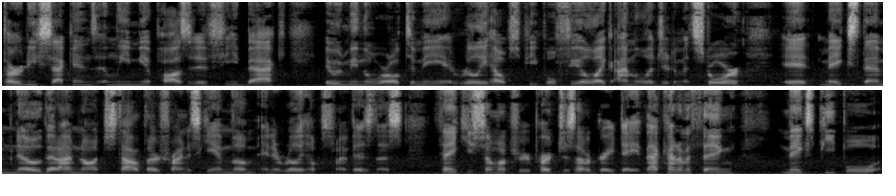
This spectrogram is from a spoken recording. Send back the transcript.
30 seconds and leave me a positive feedback, it would mean the world to me. It really helps people feel like I'm a legitimate store. It makes them know that I'm not just out there trying to scam them, and it really helps my business. Thank you so much for your purchase. Have a great day. That kind of a thing makes people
